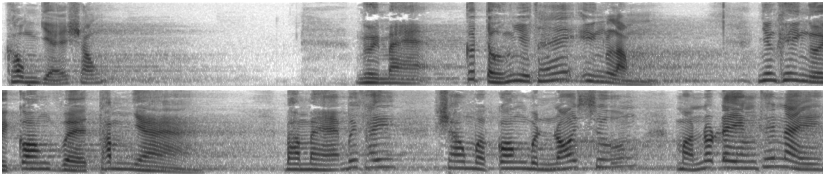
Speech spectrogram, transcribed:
không dễ sống. Người mẹ cứ tưởng như thế yên lòng. Nhưng khi người con về thăm nhà bà mẹ mới thấy sao mà con mình nói sướng mà nó đen thế này?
